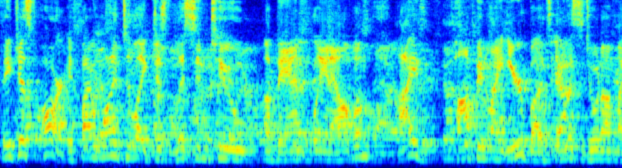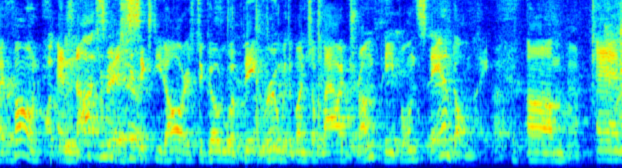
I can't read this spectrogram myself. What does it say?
They just are. If I wanted to like just listen to a band play an album, I'd pop in my earbuds and listen to it on my phone and not spend sixty dollars to go to a big room with a bunch of loud drunk people and stand all night. Um, and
